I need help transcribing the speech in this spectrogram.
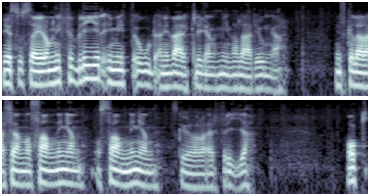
Jesus säger, om ni förblir i mitt ord är ni verkligen mina lärjungar. Ni ska lära känna sanningen och sanningen ska göra er fria. Och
